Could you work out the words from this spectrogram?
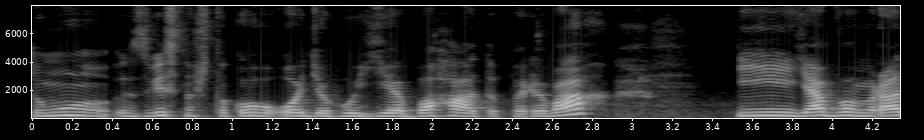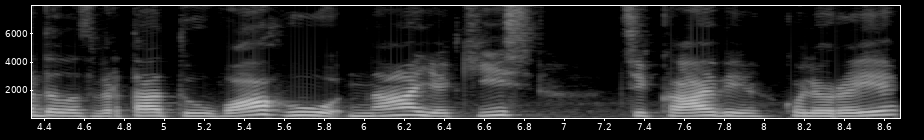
Тому, звісно ж, такого одягу є багато переваг. І я б вам радила звертати увагу на якісь цікаві кольори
